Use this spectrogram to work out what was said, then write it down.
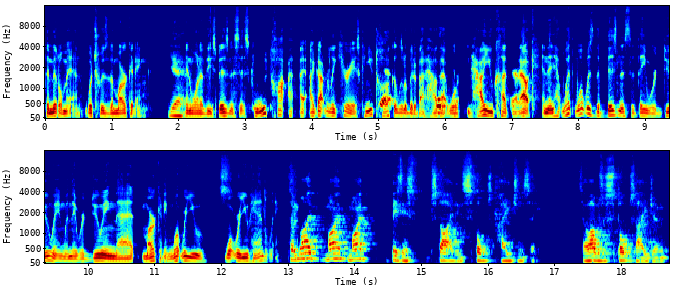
the middleman, which was the marketing, yeah. in one of these businesses. Can you talk? I, I got really curious. Can you talk yeah. a little bit about how that worked and how you cut that out? And then what what was the business that they were doing when they were doing that marketing? What were you what were you handling? So my my my business started in sports agency. So I was a sports agent,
